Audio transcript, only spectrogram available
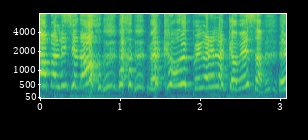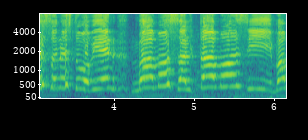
¡No, maldición! ¡No! Me acabo de pegar en la cabeza Eso no estuvo bien Vamos, saltamos y vamos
